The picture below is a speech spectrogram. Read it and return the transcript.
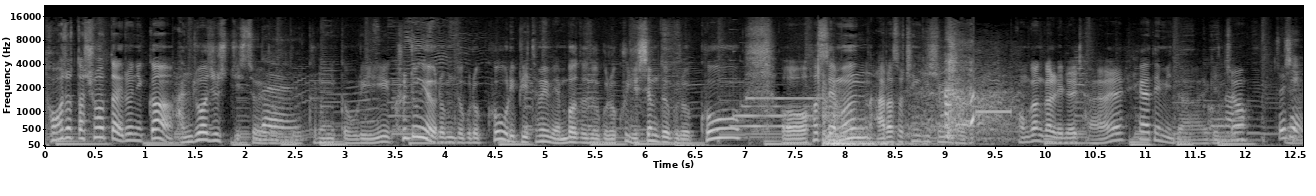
더워졌다 추웠다 이러니까 안 좋아질 수도 있어요, 네. 여러분들. 그러니까 우리 클둥이 여러분도 그렇고 우리 비타민 멤버들도 그렇고 유쌤도 그렇고 어, 헛쌤은 알아서 챙기시면 되고 건강 관리를 잘 해야 됩니다. 알겠죠? 조심.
